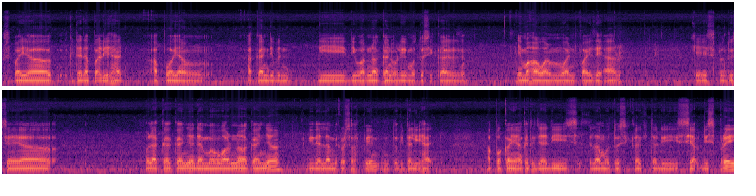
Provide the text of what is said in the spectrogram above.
supaya kita dapat lihat apa yang akan di, di, diwarnakan oleh motosikal Yamaha 115ZR okay, sebelum tu saya melakarkannya dan mewarnakannya di dalam Microsoft Paint untuk kita lihat apakah yang akan terjadi setelah motosikal kita disiap di spray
